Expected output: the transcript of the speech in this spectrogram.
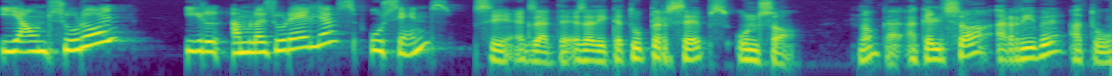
hi ha un soroll i amb les orelles ho sents. Sí, exacte. És a dir, que tu perceps un so, no? Que aquell so arriba a tu.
